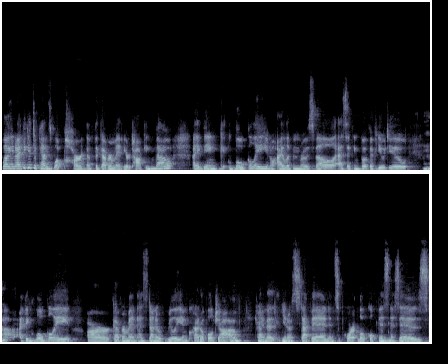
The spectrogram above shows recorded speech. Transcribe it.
Well, you know, I think it depends what part of the government you're talking about. I think locally, you know, I live in Roseville, as I think both of you do. Mm-hmm. Uh, I think locally, our government has done a really incredible job trying to you know step in and support local businesses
